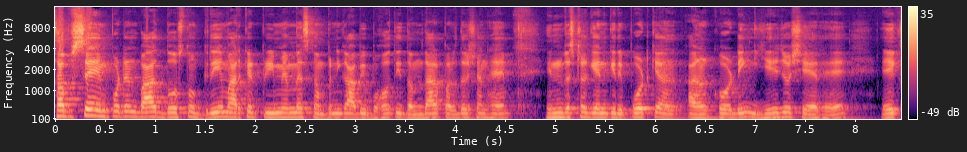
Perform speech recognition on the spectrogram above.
सबसे इंपॉर्टेंट बात दोस्तों ग्रे मार्केट प्रीमियम में इस कंपनी का अभी बहुत ही दमदार प्रदर्शन है। इन्वेस्टर गेन की रिपोर्ट के अकॉर्डिंग ये जो शेयर है एक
